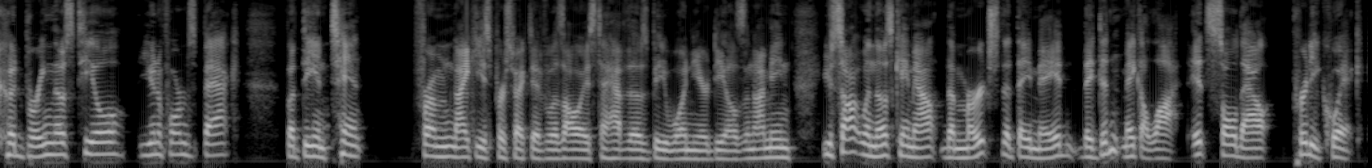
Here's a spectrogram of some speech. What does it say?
could bring those teal uniforms back, but the intent from Nike's perspective was always to have those be one year deals. And I mean, you saw it when those came out, the merch that they made, they didn't make a lot. It sold out pretty quick.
